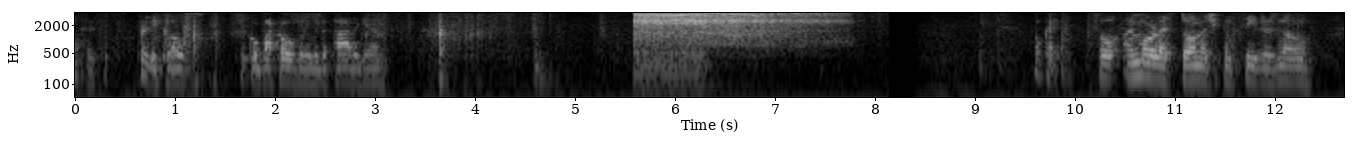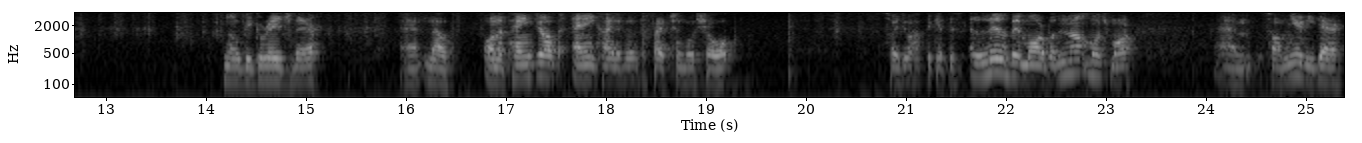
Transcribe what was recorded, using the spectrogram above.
Okay, that's pretty close. We'll go back over it with the pad again. Okay, so I'm more or less done as you can see there's no no big ridge there. Uh, now on a paint job any kind of imperfection will show up. So I do have to get this a little bit more but not much more. Um, so I'm nearly there.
